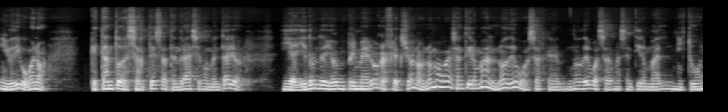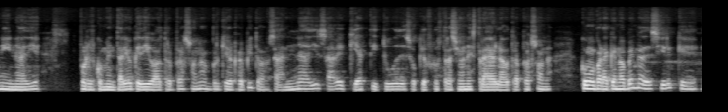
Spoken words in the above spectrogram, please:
Y yo digo, bueno, ¿qué tanto de certeza tendrá ese comentario? Y ahí es donde yo primero reflexiono, no me voy a sentir mal, no debo, hacer que, no debo hacerme sentir mal, ni tú ni nadie, por el comentario que diga otra persona, porque repito, o sea, nadie sabe qué actitudes o qué frustraciones trae la otra persona, como para que nos venga a decir que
